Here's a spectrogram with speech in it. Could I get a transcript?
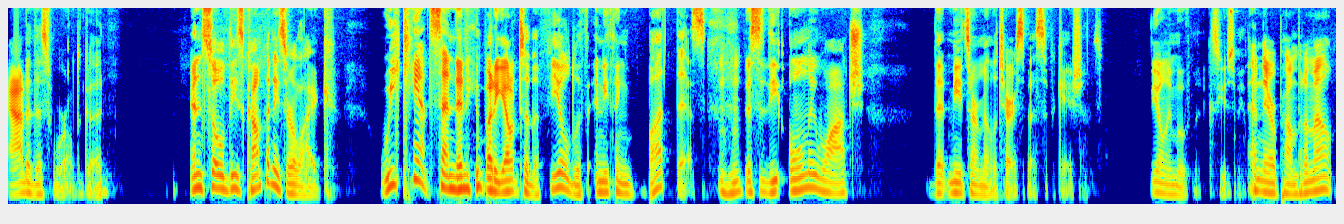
out of this world good. And so these companies are like, we can't send anybody out to the field with anything but this. Mhm. This is the only watch that meets our military specifications. The only movement, excuse me. And they were pumping them out.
